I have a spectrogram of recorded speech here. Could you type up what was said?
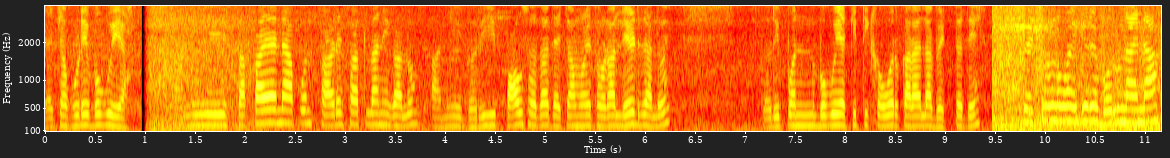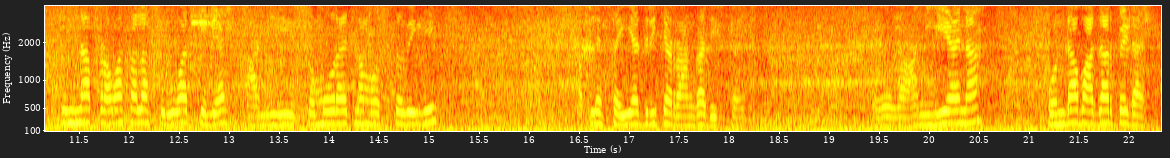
याच्यापुढे बघूया. आणि सकाळी आपण साडेसातला निघालो. आणि घरी पाऊस होता त्याच्यामुळे थोडा लेट झालो आहे तरी पण बघूया किती कवर करायला भेटतं ते. पेट्रोल वगैरे भरून आहे ना पुन्हा प्रवासाला सुरुवात केली आहे. आणि समोर आहेत ना मस्त वेगळी आपल्या सह्याद्रीच्या रांगा दिसत आहेत. आणि ही आहे ना होंडा बाजारपेठ आहे.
